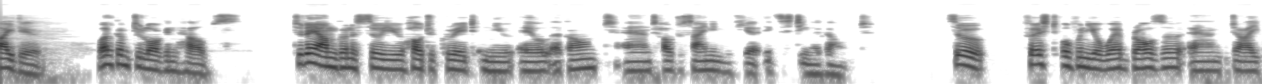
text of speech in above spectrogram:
Hi there, welcome to Login Helps. Today I'm going to show you how to create a new AOL account and how to sign in with your existing account. So first open your web browser and type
